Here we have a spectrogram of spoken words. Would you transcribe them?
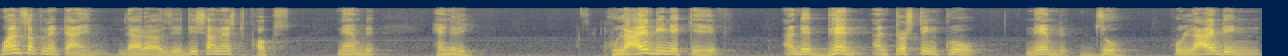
Once upon a time, there was a dishonest fox named Henry, who lived in a cave and a vain and trusting crow named Joe, who lived in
